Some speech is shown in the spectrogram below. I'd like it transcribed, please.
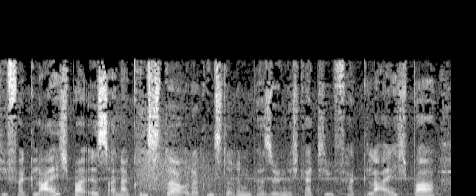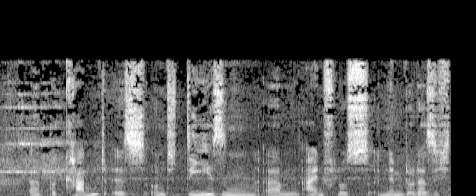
die vergleichbar ist, einer Künstler- oder Künstlerinnenpersönlichkeit, die vergleichbar äh, bekannt ist und diesen ähm, Einfluss nimmt oder sich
